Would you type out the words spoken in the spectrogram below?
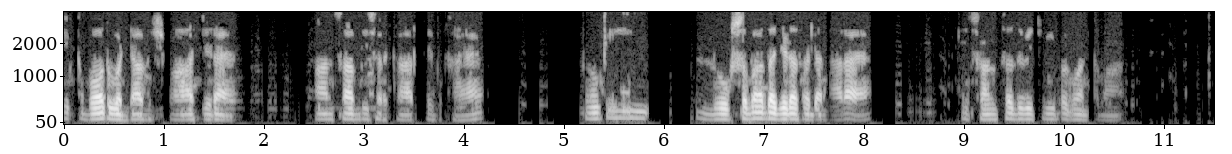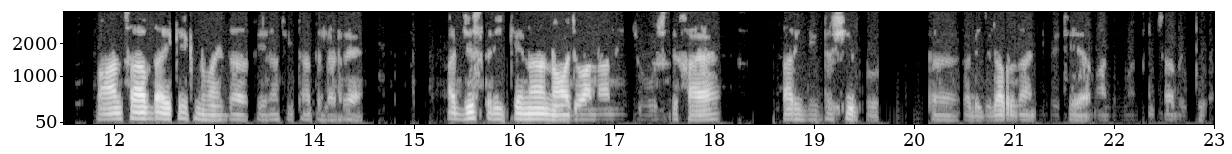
ਇੱਕ ਬਹੁਤ ਵੱਡਾ ਵਿਸ਼ਵਾਸ ਜਿਹੜਾ ਹੈ, ਖਾਨ ਸਾਹਿਬ ਦੀ ਸਰਕਾਰ ਤੇ ਦਿਖਾਇਆ ਕਿਉਂਕਿ ਲੋਕ ਸਭਾ ਦਾ ਜਿਹੜਾ ਸਾਡਾ ਨਾਰਾ ਹੈ, ਕਿ ਸੰਸਦ ਵਿੱਚ ਵੀ ਭਗਵੰਤ ਮਾਨ ਮਾਨ ਸਾਹਿਬ ਦਾ ਇੱਕ ਇੱਕ ਨੁਮਾਇੰਦਾ 13 ਸੀਟਾਂ ਤੇ ਲੜ ਰਿਹਾ ਹੈ। ਅੱਜ ਜਿਸ ਤਰੀਕੇ ਨਾਲ ਨੌਜਵਾਨਾਂ ਨੇ ਜੋਸ਼ ਦਿਖਾਇਆ ਸਾਰੀ ਲੀਡਰਸ਼ਿਪ ਸਾਡੇ ਜ਼ਿਲ੍ਹਾ ਪ੍ਰਧਾਨ ਜੀ ਬੈਠੇ ਆ ਸਾਹਿਬ ਬੈਠੇ ਆ।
